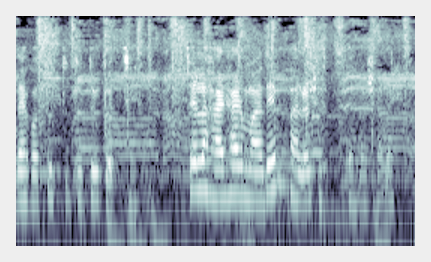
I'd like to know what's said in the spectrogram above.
দেখো তুতু তুতুর করছে। চলো, হার হার মাদেব ভালো সুস্থ থাকো সবাই।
